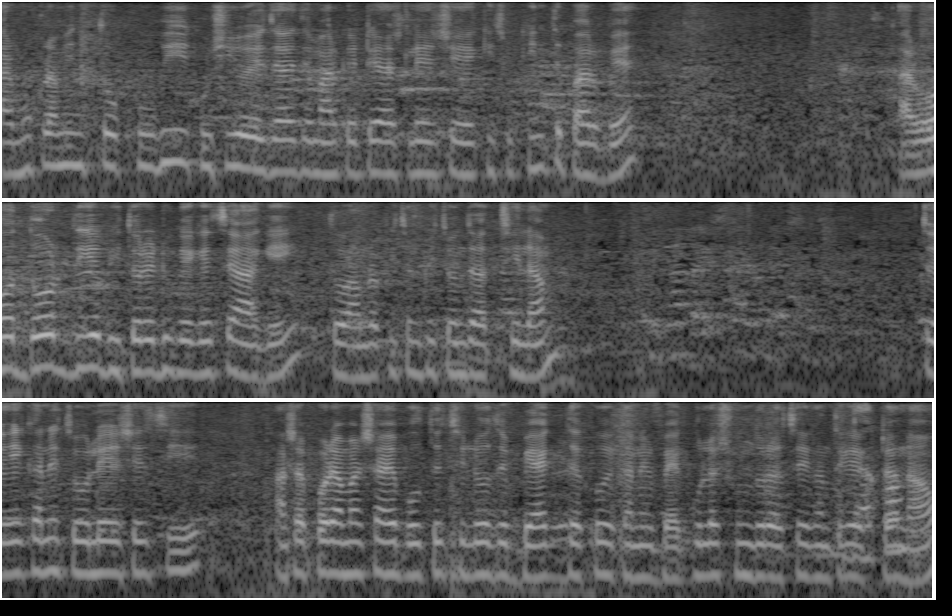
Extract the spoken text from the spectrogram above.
আর মুকরামিন তো খুবই খুশি হয়ে যায় যে মার্কেটে আসলে সে কিছু কিনতে পারবে। আর ও দৌড় দিয়ে ভিতরে ঢুকে গেছে আগেই, তো আমরা পিছন পিছন যাচ্ছিলাম। তো এখানে চলে এসেছি। আসার পরে আমার সাহেব বলতেছিল যে ব্যাগ দেখো এখানের ব্যাগগুলো সুন্দর আছে এখান থেকে একটা নাও।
